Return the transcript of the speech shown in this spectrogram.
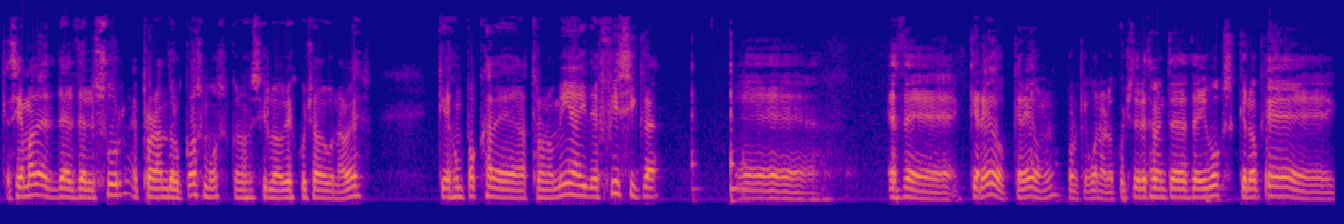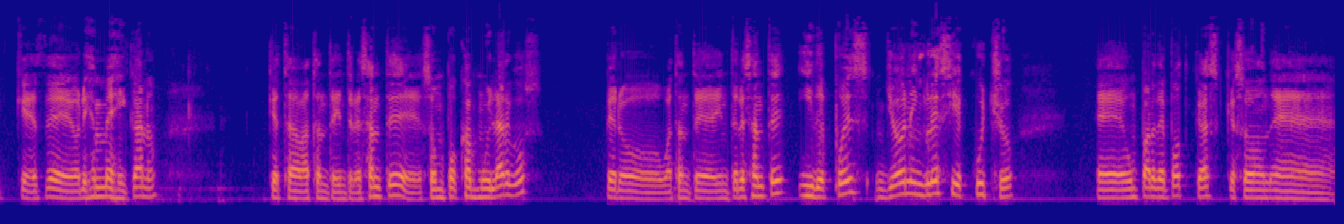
que se llama Desde, el Sur, Explorando el Cosmos, que no sé si lo habéis escuchado alguna vez, que es un podcast de astronomía y de física. Eh, es de, creo, creo, porque bueno, lo escucho directamente desde iVoox, creo que, que es de origen mexicano, que está bastante interesante. Son podcasts muy largos, pero bastante interesante. Y después, yo en inglés sí escucho eh, un par de podcasts que son eh,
